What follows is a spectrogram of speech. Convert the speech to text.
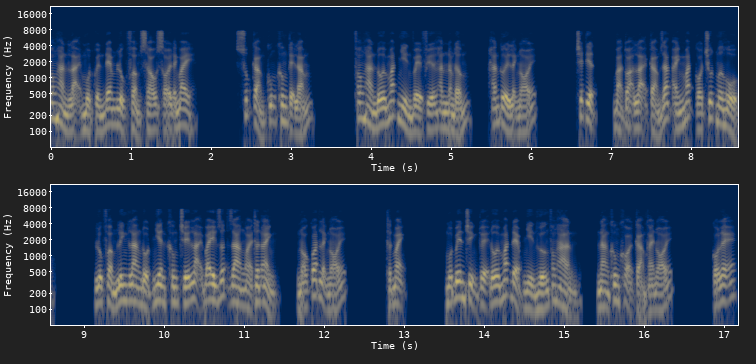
phong hàn lại một quyền đem lục phẩm sáu sói đánh bay. Xúc cảm cũng không tệ lắm. Phong hàn đôi mắt nhìn về phía hắn nằm đấm, hắn cười lạnh nói. Chết tiệt, bản tọa lại cảm giác ánh mắt có chút mơ hồ. Lục phẩm linh lang đột nhiên không chế lại bay rớt ra ngoài thân ảnh, nó quát lạnh nói thật mạnh. Một bên trịnh tuệ đôi mắt đẹp nhìn hướng phong hàn, nàng không khỏi cảm khái nói, có lẽ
